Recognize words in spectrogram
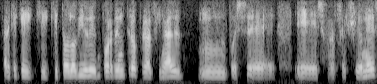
parece que, que, todo lo viven por dentro, pero al final mm, pues eh, eh, sus reflexiones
